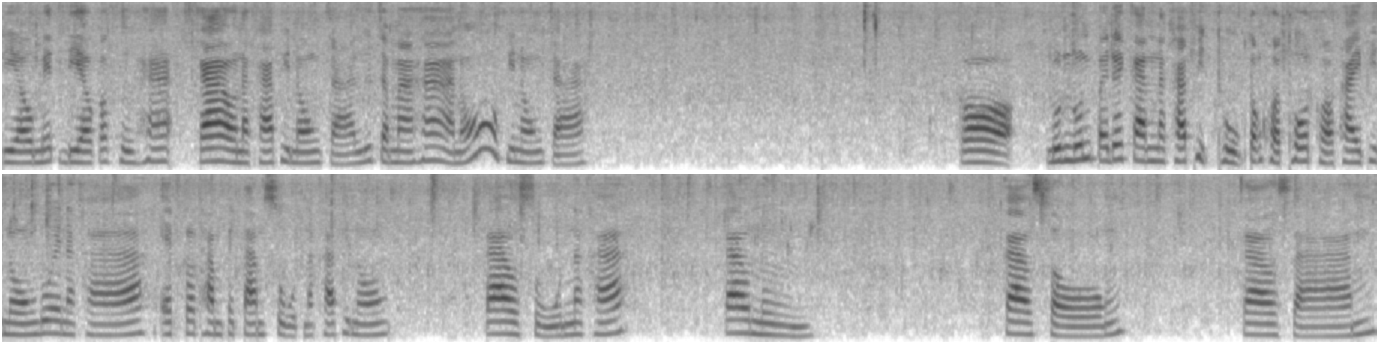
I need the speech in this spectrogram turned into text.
เดียวเม็ดเดียวก็คือห้าเก้านะคะ พี่น้องจ๋าหรือจะมาห้าเนาะพี่น้องจ๋าก็ลุ้นๆไปด้วยกันนะคะ ผิดถูกต้องขอโทษขออภัยพี่น้องด้วยนะคะ แอดก็ทำไปตามสูตรนะคะ พี่น้อง 90 นะคะ 91 92 93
